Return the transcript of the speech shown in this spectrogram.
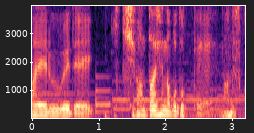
える上で、一番大変なことって何ですか？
